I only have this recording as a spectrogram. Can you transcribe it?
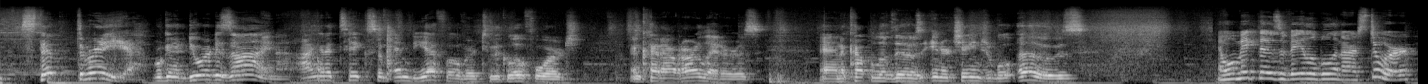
Step three, we're gonna do our design. I'm gonna take some MDF over to the Glowforge and cut out our letters and a couple of those interchangeable O's. And we'll make those available in our store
